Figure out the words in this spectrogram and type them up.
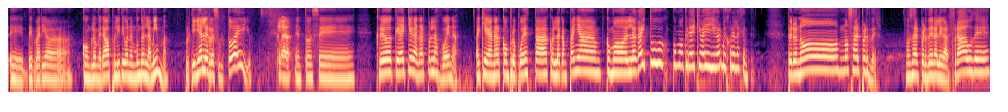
eh, de varios conglomerados políticos en el mundo es la misma, porque ya les resultó a ellos. Claro. Entonces, creo que hay que ganar por las buenas. Hay que ganar con propuestas, con la campaña, como la hagáis tú, como creáis que vaya a llegar mejor a la gente. Pero no, no saber perder. No saber perder, alegar fraude,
